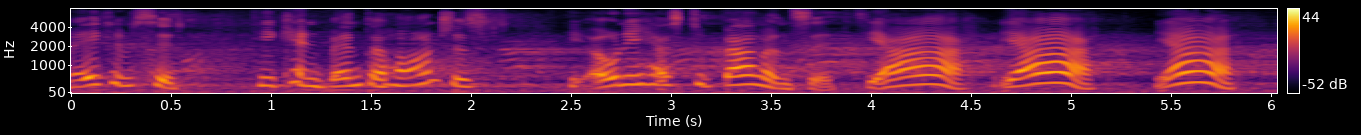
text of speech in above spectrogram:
Make him sit. He can bend the haunches, he only has to balance it. Yeah, yeah, yeah,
